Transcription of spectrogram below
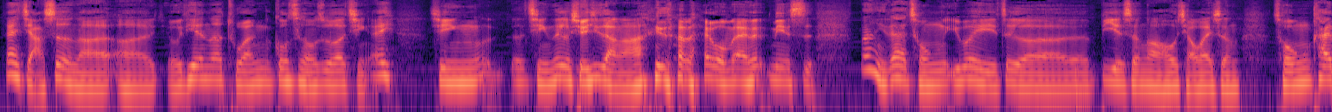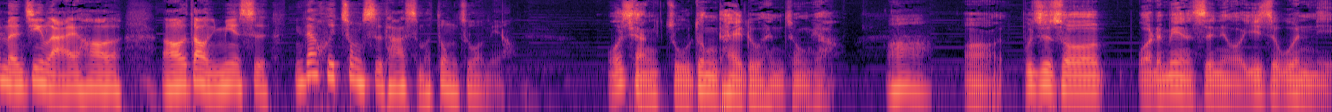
但假设呢，呃，有一天呢，突然公司同事说，请哎，请请那个学习长啊，来我们来面试，那你再从一位这个毕业生啊或小外生从开门进来哈，然后到你面试，你再会重视他什么动作没有？我想主动态度很重要啊哦，不是说我的面试你，我一直问你，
